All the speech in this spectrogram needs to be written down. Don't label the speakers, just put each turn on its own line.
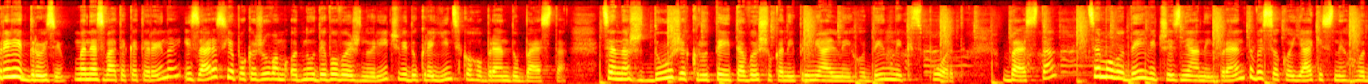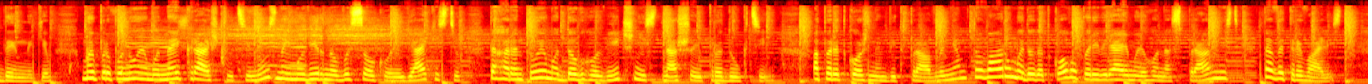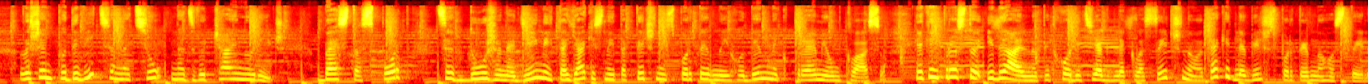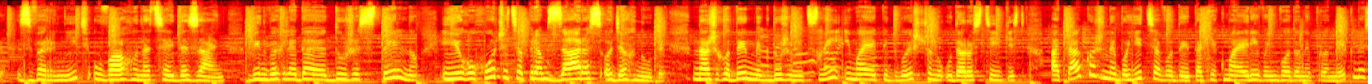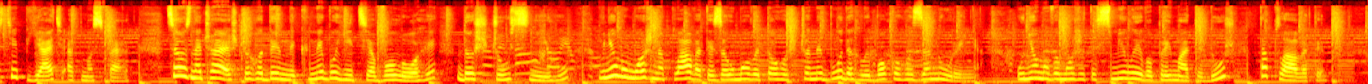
Привіт, друзі! Мене звати Катерина, і зараз я покажу вам одну дивовижну річ від українського бренду Беста. Це наш дуже крутий та вишуканий преміальний годинник Спорт. Беста це молодий вітчизняний бренд високоякісних годинників. Ми пропонуємо найкращу ціну з неймовірно високою якістю та гарантуємо довговічність нашої продукції. А перед кожним відправленням товару ми додатково перевіряємо його на справність та витривалість. Лишень подивіться на цю надзвичайну річ. Беста Спорт це дуже надійний та якісний тактичний спортивний годинник преміум класу, який просто ідеально підходить як для класичного, так і для більш спортивного стилю. Зверніть увагу на цей дизайн. Він виглядає дуже стильно і його хочеться прямо зараз одягнути. Наш годинник дуже міцний і має підвищену ударостійкість, а також не боїться води, так як має рівень водонепроникності 5 атмосфер. Це означає, що годинник не боїться вологи, дощу, снігу. В ньому можна плавати за умови того, що не буде глибокого занурення. У ньому ви можете сміливо приймати душ та плавати.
